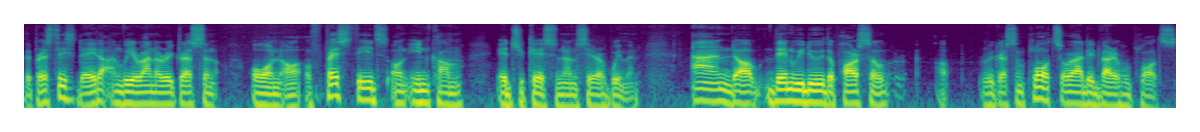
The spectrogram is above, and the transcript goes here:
the prestige data, and we run a regression on uh, of prestige on income, education, and share of women. And uh, then we do the partial regression plots or added variable plots,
